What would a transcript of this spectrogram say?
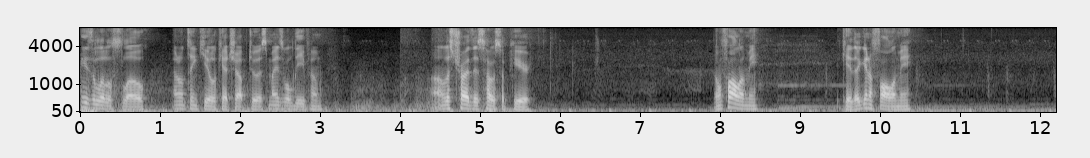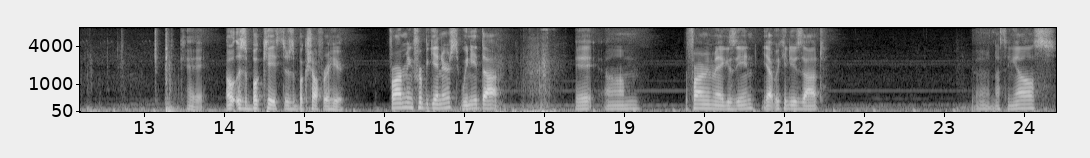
He's a little slow. I don't think he'll catch up to us. Might as well leave him. Uh, let's try this house up here. Don't follow me. Okay, they're gonna follow me. Okay. Oh, there's a bookcase. There's a bookshelf right here. Farming for beginners. We need that. Okay, um... The farming magazine. Yeah, we could use that. Uh, nothing else.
